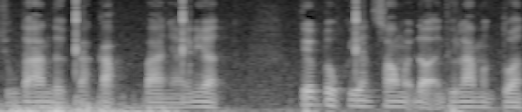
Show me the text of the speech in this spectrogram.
chúng ta ăn được cả cặp 3 nháy liền. Tiếp tục khi ăn xong lại đợi thứ năm hàng tuần.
